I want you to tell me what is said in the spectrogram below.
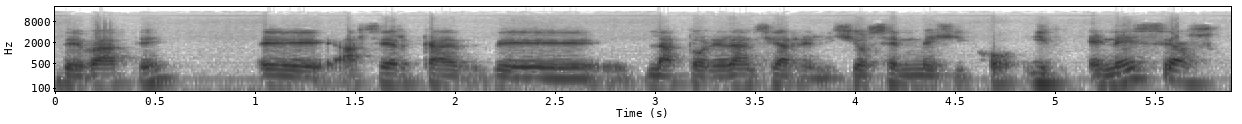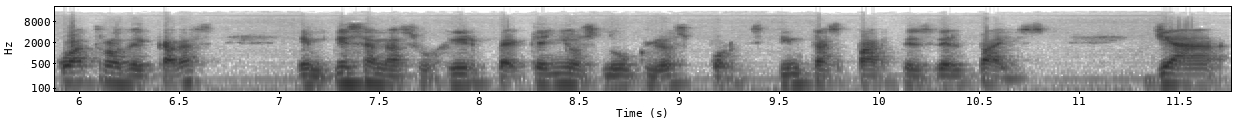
debate eh, acerca de la tolerancia religiosa en México y en esas cuatro décadas empiezan a surgir pequeños núcleos por distintas partes del país, ya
